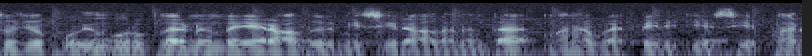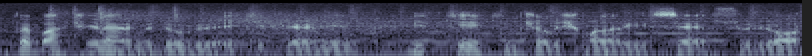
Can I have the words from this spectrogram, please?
çocuk oyun gruplarının da yer aldığı mesire alanında Manavgat Belediyesi Park ve Bahçeler Müdürlüğü ekiplerinin bitki ekim çalışmaları ise sürüyor.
